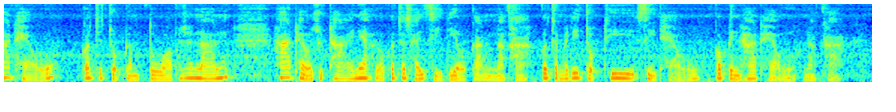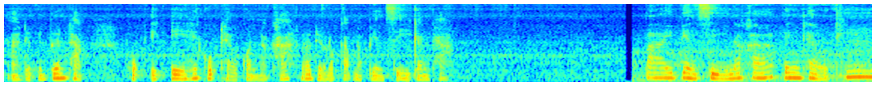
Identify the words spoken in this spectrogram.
5 แถวก็จะจบลำตัว เพราะฉะนั้น 5 แถวสุดท้ายเนี่ยเราก็จะใช้สีเดียวกันนะคะ ก็จะไม่ได้จบที่ 4 แถวก็เป็น 5 แถวนะคะอะเดี๋ยวเพื่อนๆถัก 6XA ให้ครบแถวก่อนนะคะ แล้วเดี๋ยวเรากลับมาเปลี่ยนสีกันค่ะ ไปเปลี่ยนสีนะคะเป็นแถวที่ 69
